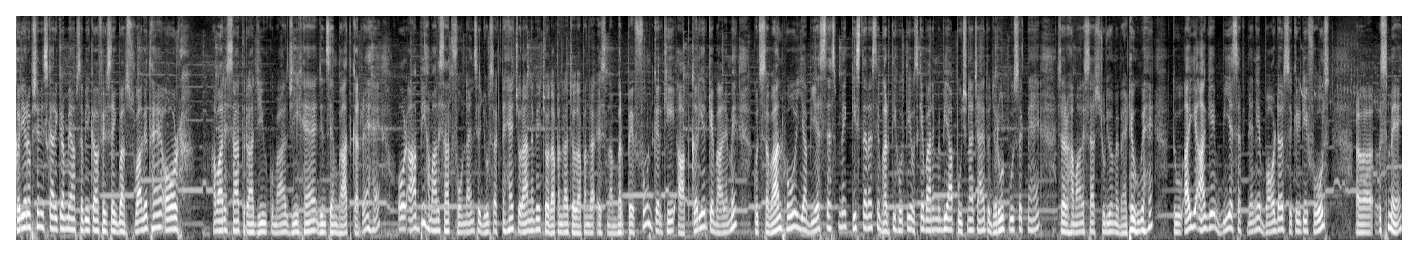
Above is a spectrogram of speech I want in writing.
Career option इस कार्यक्रम में आप सभी का फिर से एक बार स्वागत है और हमारे साथ राजीव कुमार जी हैं, जिनसे हम बात कर रहे हैं, और आप भी हमारे साथ फ़ोन लाइन से जुड़ सकते हैं चौरानबे चौदह पंद्रह चौदह पंद्रह इस नंबर पे फ़ोन करके आप करियर के बारे में कुछ सवाल हो या बीएसएस में किस तरह से भर्ती होती है, उसके बारे में भी आप पूछना चाहें तो ज़रूर पूछ सकते हैं। सर, हमारे साथ स्टूडियो में बैठे हुए हैं तो आइए आगे बीएसएफ यानी बॉर्डर सिक्योरिटी फोर्स उसमें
